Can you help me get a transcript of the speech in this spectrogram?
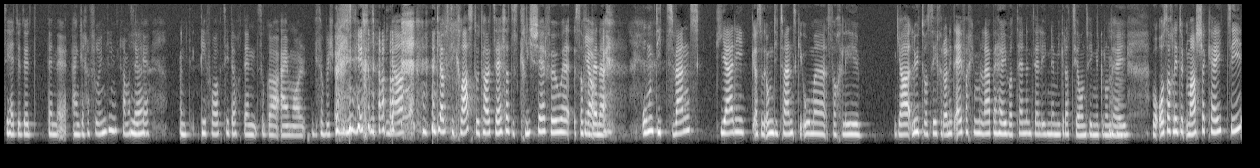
sie hat ja dort dann äh, eigentlich eine Freundin, kann man Ja. sagen, und die fragt sie doch dann sogar einmal, wieso bist du eigentlich da? Ja, ich glaube, die Klasse tut halt so das Klischee erfüllen, so von Ja. diesen um die 20-Jährigen, also um die 20 herum, so ein bisschen, ja, Leute, die sicher auch nicht einfach im Leben haben, die tendenziell irgendeinen Migrationshintergrund Mhm. haben, die auch so ein bisschen durch die Masche gefallen sind,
